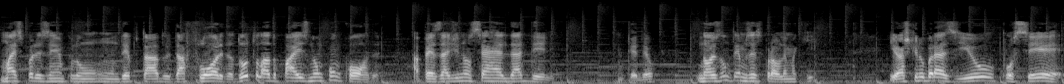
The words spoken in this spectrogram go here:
mas, por exemplo, um, um deputado da Flórida, do outro lado do país, não concorda, apesar de não ser a realidade dele, entendeu? Nós não temos esse problema aqui. E eu acho que no Brasil, por ser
